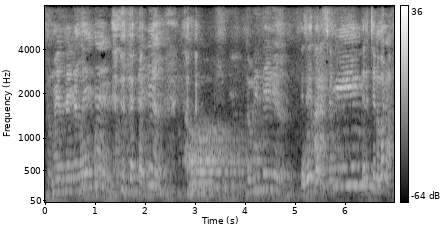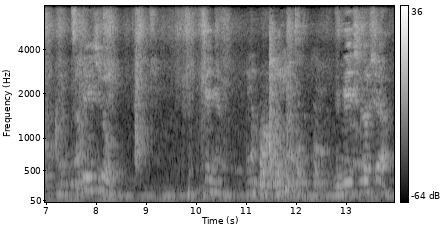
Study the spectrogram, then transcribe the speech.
Tumitigil-tigil. Tumitigil. Tumitigil. Hindi, diretso. Diretso naman ah. Nag-i-slow. Ganyan. Ay, ang pangit. Nag-i-slow siya.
